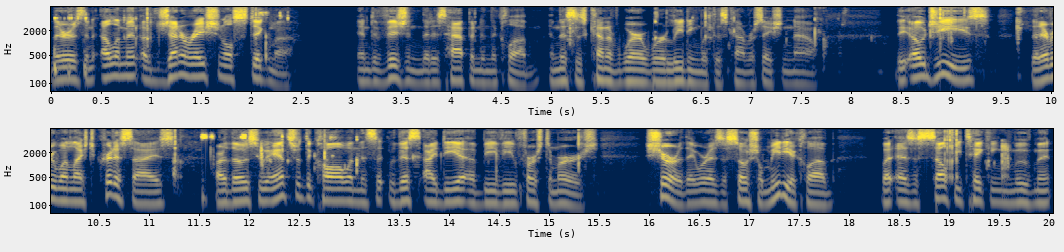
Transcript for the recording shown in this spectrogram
there is an element of generational stigma and division that has happened in the club, and this is kind of where we're leading with this conversation now. The OGs that everyone likes to criticize are those who answered the call when this this idea of BV first emerged. Sure, they were as a social media club, but as a selfie taking movement,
